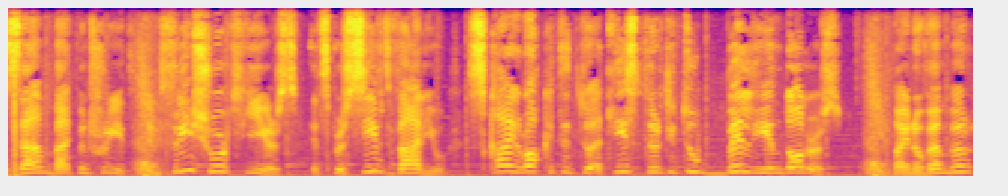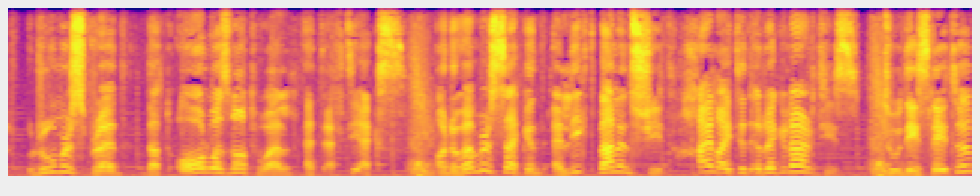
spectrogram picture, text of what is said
Sam Bankman Fried. In three short years, its perceived value skyrocketed to at least $32 billion. By November, rumors spread that all was not well at FTX. On November 2nd, a leaked balance sheet highlighted irregularities. Two days later,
